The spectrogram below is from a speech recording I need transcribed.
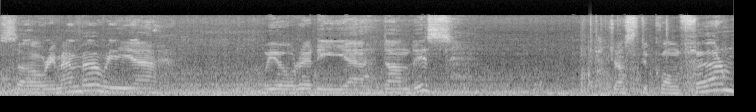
So remember we uh, we already uh, done this. Just to confirm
